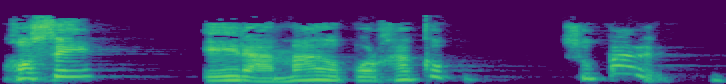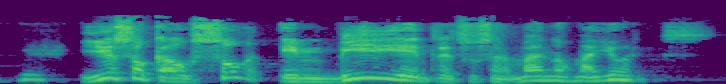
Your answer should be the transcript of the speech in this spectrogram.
José era amado por Jacob, su padre, y eso causó envidia entre sus hermanos mayores.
